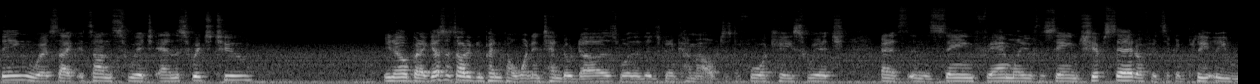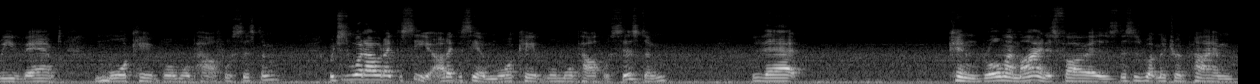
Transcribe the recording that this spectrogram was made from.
thing where it's like it's on the Switch and the Switch 2. You know, but I guess it's all dependent upon what Nintendo does, whether they're just going to come out with just a 4K Switch and it's in the same family with the same chipset, or if it's a completely revamped, more capable, more powerful system, which is what I would like to see. I'd like to see a more capable, more powerful system that can blow my mind as far as this is what Metroid Prime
